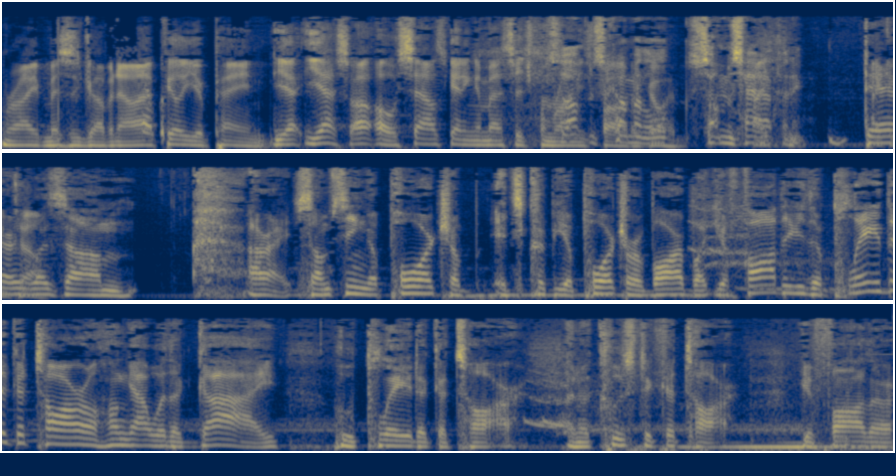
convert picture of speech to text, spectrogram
Right, Mrs. Governale. I feel your pain. Yeah, yes. Uh oh, Sal's getting a message from Ronnie's Something's father. coming. Go al- ahead. Something's I- happening. There tell. was um all right, so I'm seeing a porch. or- It could be a porch or a bar, but your father either played the guitar or hung out with a guy who played a guitar, an acoustic guitar. Your father,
